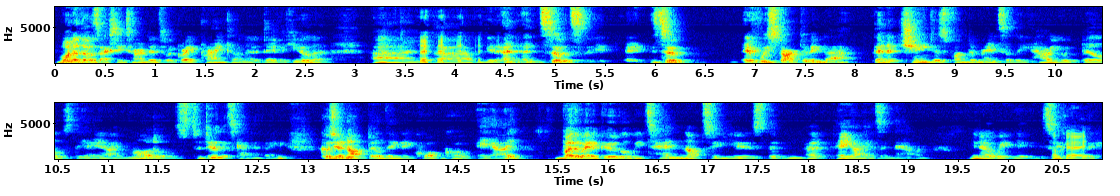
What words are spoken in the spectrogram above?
one of those actually turned into a great prank on uh, David Hewlett. And, uh, and, and so it's, so if we start doing that, then it changes fundamentally how you would build the AI models to do this kind of thing. Because you're not building a quote unquote AI. By the way, at Google, we tend not to use the uh, AI as a noun. You know, we so okay. Like,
